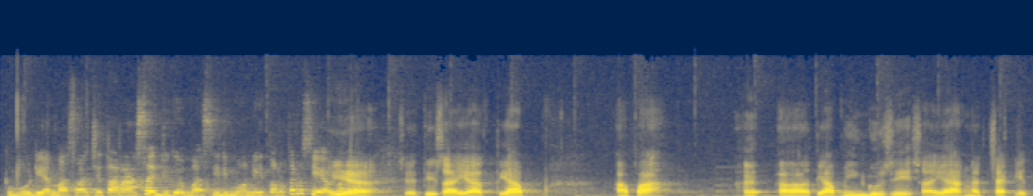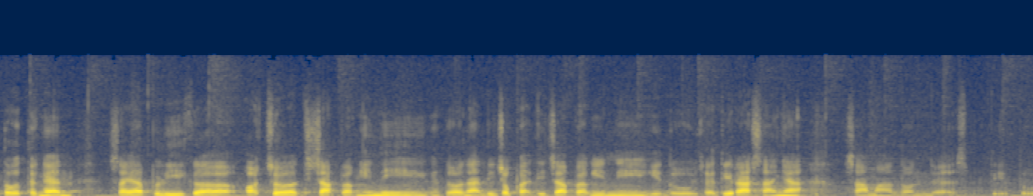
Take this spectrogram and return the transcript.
Kemudian masalah cita rasa juga masih dimonitor terus ya Pak? Iya, jadi saya tiap apa uh, tiap minggu sih saya ngecek itu dengan saya beli ke ojol di cabang ini gitu. Nanti coba di cabang ini gitu. Jadi rasanya sama atau enggak seperti itu.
